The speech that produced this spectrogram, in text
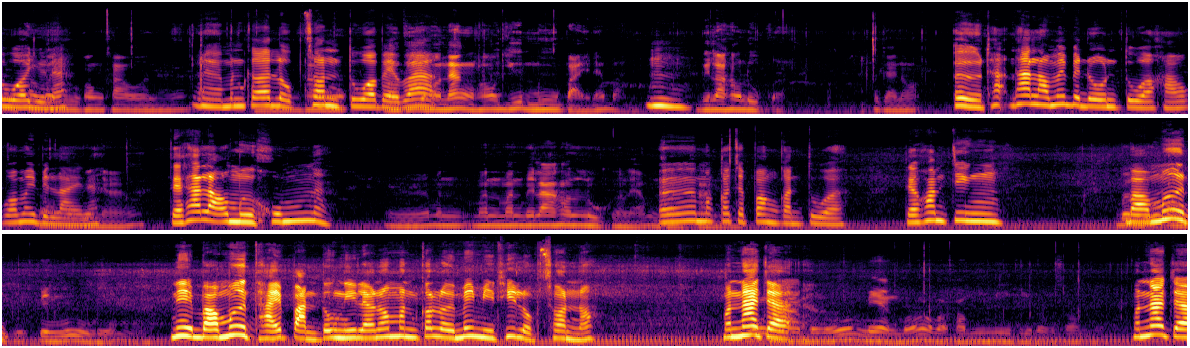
ตัวอยู่นะเขาก็ของเขาอะนะเออมันก็หลบซ่อนตัวแบบว่า เขานั่งเขายื่นมือไปนะบัดนี้อืม เวลาเขาลุกอะเข้าใจเนาะเออ ถ้าถ้าเราไม่ไปโดนตัวเขาก็ไม่เป็นไรนะหยังแต่ถ้าเราเอามือคุ้มน่ะเออมันมันมันเวลาเขาลุกนั่นแหล้วเออ มันก็จะป้องกันตัว แต่ความจริง บ่าวมืด เป็นงูเหรอนี่เบามืดไถปั่นตรงนี้แล้วเนาะมันก็เลยไม่มีที่หลบซ่อนเนาะมันน่าจะ โอ้แม่นบ่ มมันน่าจะ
